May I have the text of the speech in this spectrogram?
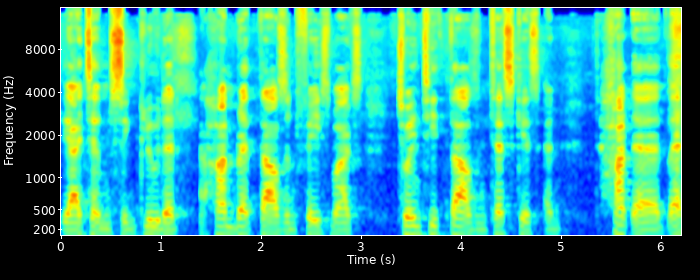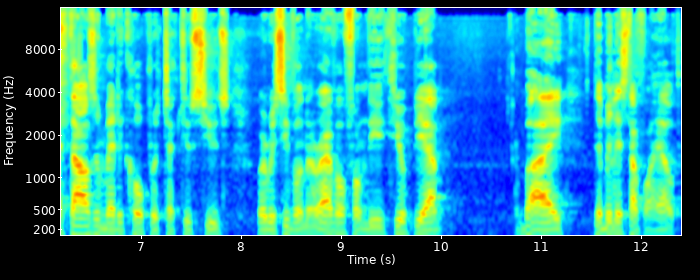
The items included 100,000 face masks, 20,000 test kits, and uh, 1,000 medical protective suits were received on arrival from the Ethiopia by the Minister for Health,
